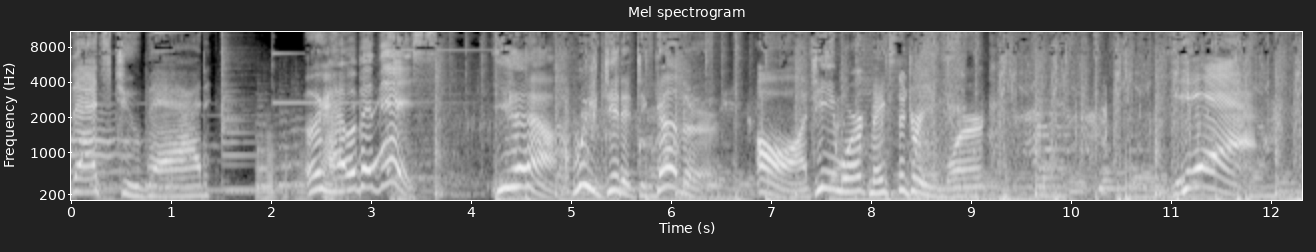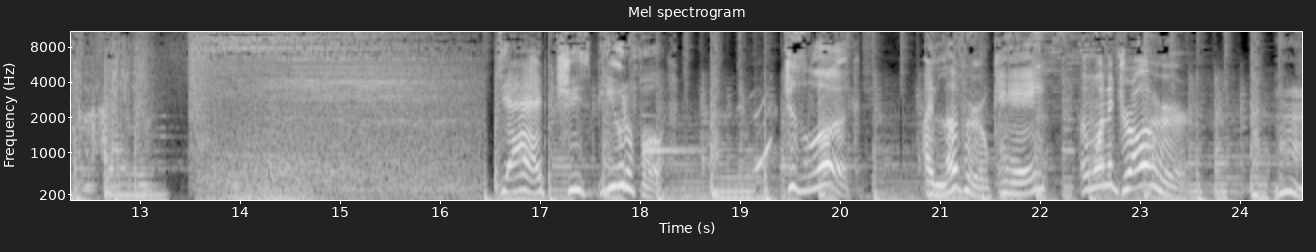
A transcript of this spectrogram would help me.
That's too bad. Or how about this? Yeah, we did it together. Aw, teamwork makes the dream work. Yeah! Dad, she's beautiful. Just look. I love her, okay? I want to draw her. Hmm.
